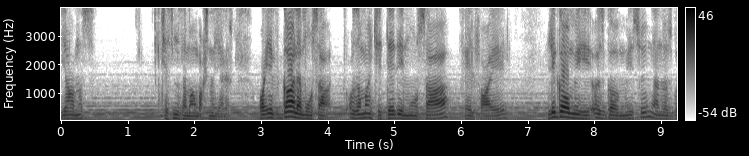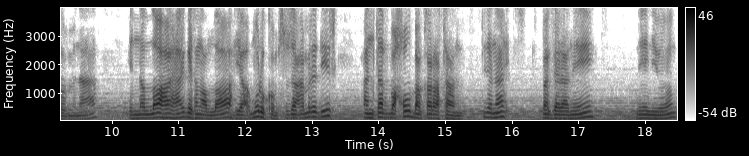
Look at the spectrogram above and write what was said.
yalnız kesim zaman başına gəlir. Və iz qala Musa o zaman ki dedi Musa feil fail li qavmihi öz qavmi üçün, yəni öz qövmünə İnnallaha həqiqətən Allah ya'murukum sizə əmr edir ən təzbahu bəqaratan bir dənə bəqərəni nə ediyorsun?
